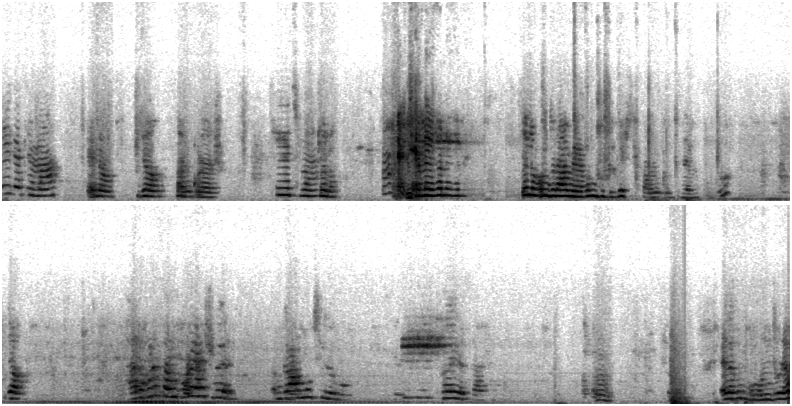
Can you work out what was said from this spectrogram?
ঠিক আছে মা। এই নাও যাও স্নান করে আসো। ঠিক আছে মা। চলো। এখানে এখানে এখানে। চলো বন্ধুরা আমি এখন দুটোকে স্নান করতে যাব যাও। ভালো করে স্নান করে আসবে। আমি গা মুছে দেবো। হয়ে গেছে এরকম বন্ধুরা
